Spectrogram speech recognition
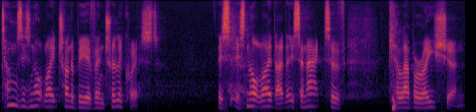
tongues is not like trying to be a ventriloquist. It's it's not like that. It's an act of collaboration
